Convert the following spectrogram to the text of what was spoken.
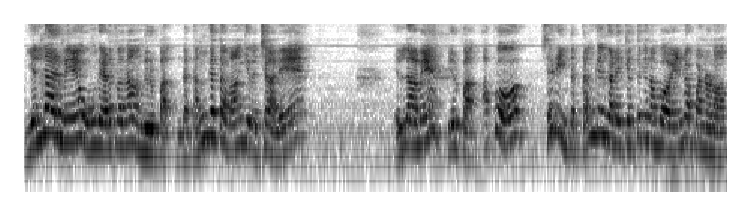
எல்லாருமே உங்கள் இடத்துல தான் வந்து இருப்பார். இந்த தங்கத்தை வாங்கி வச்சாலே எல்லாமே இருப்பார். அப்போது சரி இந்த தங்கம் கிடைக்கிறதுக்கு நம்ம என்ன பண்ணணும்?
